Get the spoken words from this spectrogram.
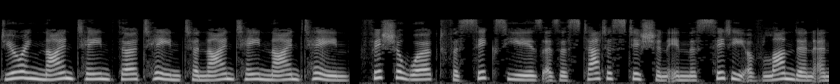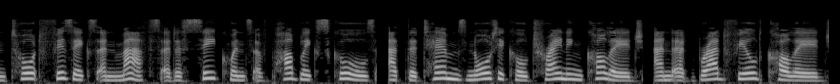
During 1913 to 1919, Fisher worked for six years as a statistician in the City of London and taught physics and maths at a sequence of public schools, at the Thames Nautical Training College, and at Bradfield College.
